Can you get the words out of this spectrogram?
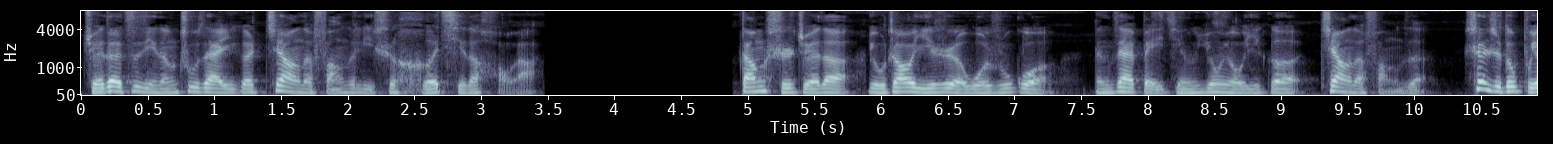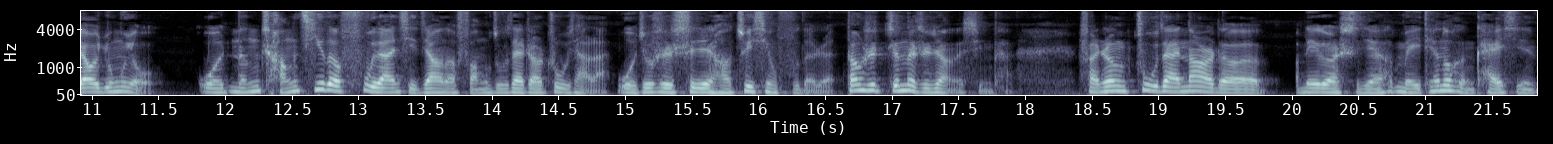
觉得自己能住在一个这样的房子里是何其的好啊！当时觉得有朝一日，我如果能在北京拥有一个这样的房子，甚至都不要拥有，我能长期的负担起这样的房租，在这儿住下来，我就是世界上最幸福的人。当时真的是这样的心态。反正住在那儿的那段时间，每天都很开心。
